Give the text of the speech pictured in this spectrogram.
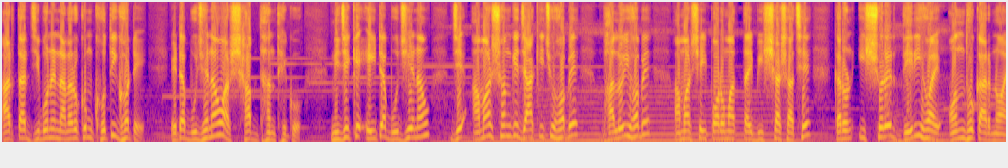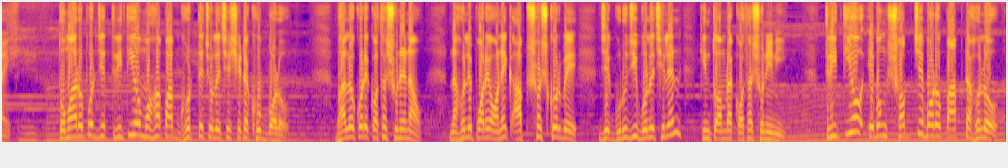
আর তার জীবনে নানা রকম ক্ষতি ঘটে। এটা বুঝে নাও আর সাবধান থেকো। নিজেকে এইটা বুঝিয়ে নাও যে আমার সঙ্গে যা কিছু হবে, ভালোই হবে। আমার সেই পরমাত্মায় বিশ্বাস আছে, কারণ ঈশ্বরের দেরি হয় অন্ধকার নয়। তোমার ওপর যে তৃতীয় মহাপাপ ঘটতে চলেছে সেটা খুব বড়। ভালো করে কথা শুনে নাও। না হলে পরে অনেক আফসোস করবে যে গুরুজি বলেছিলেন, কিন্তু আমরা কথা শুনিনি। তৃতীয় এবং সবচেয়ে বড় পাপটা হলো,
